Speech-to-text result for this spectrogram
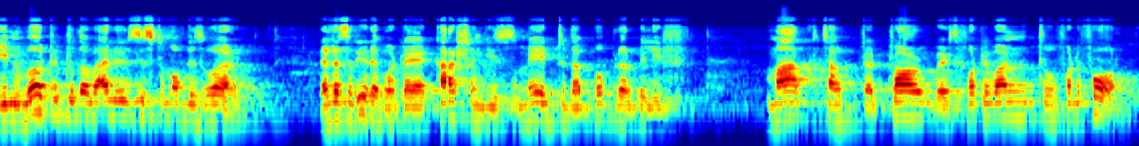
inverted to the value system of this world. Let us read about a correction Jesus made to the popular belief. Mark chapter 12, verse 41 to 44.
